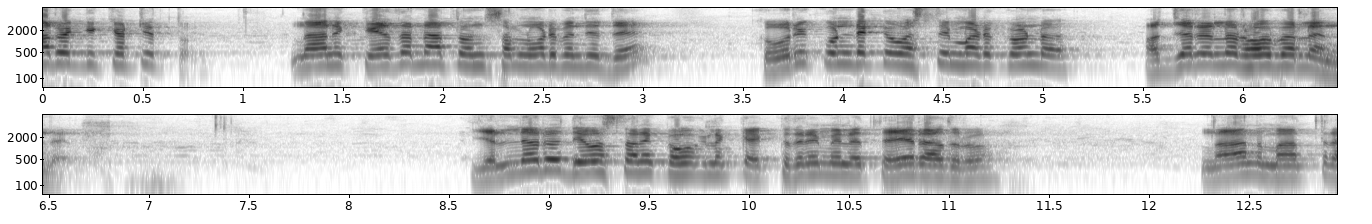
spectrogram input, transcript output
ಆರೋಗ್ಯ ಕೆಟ್ಟಿತ್ತು. ನಾನು ಕೇದಾರನಾಥ ಒಂದು ಸಲ ನೋಡಿ ಬಂದಿದ್ದೆ. ಕೋರಿಕೊಂಡಕ್ಕೆ ವಸತಿ ಮಾಡಿಕೊಂಡು ಅಜ್ಜರೆಲ್ಲರೂ ಹೋಗಿ ಬರಲ್ಲ ಅಂದೆ. ಎಲ್ಲರೂ ದೇವಸ್ಥಾನಕ್ಕೆ ಹೋಗ್ಲಿಕ್ಕೆ ಕುದುರೆ ಮೇಲೆ ತಯಾರಾದರು. ನಾನು ಮಾತ್ರ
